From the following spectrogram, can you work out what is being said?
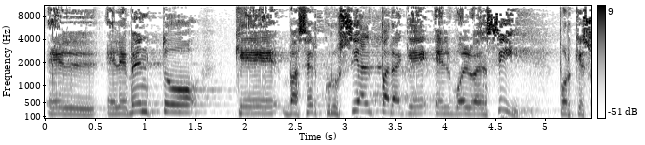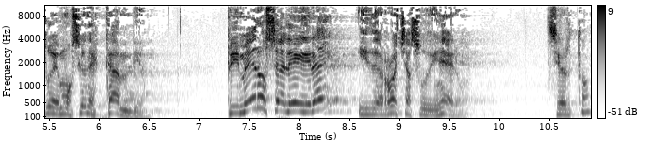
el elemento que va a ser crucial para que él vuelva en sí, porque sus emociones cambian. Primero se alegra y derrocha su dinero, ¿cierto?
